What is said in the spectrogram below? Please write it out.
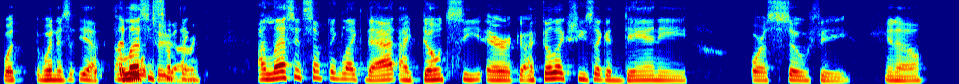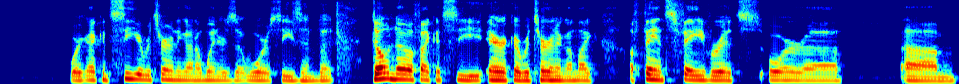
what when is it? Yeah, unless it's Two, something, unless it's something like that. I don't see Erika. I feel like she's like a Danny or a Sophie. You know, where I could see her returning on a Winners at War season, but don't know if I could see Erika returning on like a fans favorites or uh, um,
